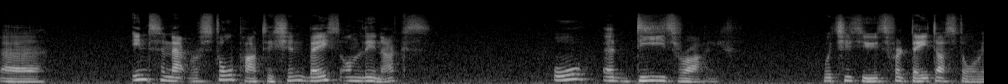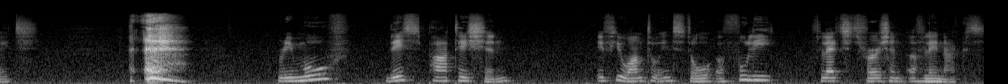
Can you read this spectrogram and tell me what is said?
uh, internet restore partition based on Linux or a D drive, which is used for data storage. Remove this partition if you want to install a fully fledged version of Linux.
